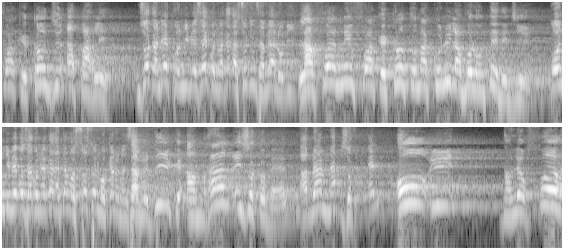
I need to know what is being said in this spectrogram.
foi que quand Dieu a parlé. La foi n'est foi que quand on a connu la volonté de Dieu. Ça veut dire que Amram et jokoel ont eu dans leur fort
